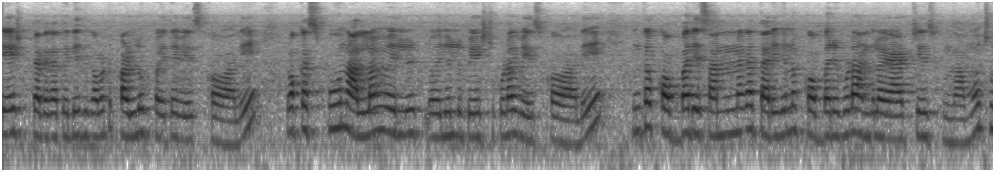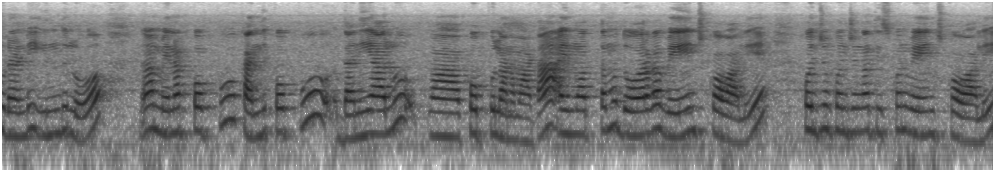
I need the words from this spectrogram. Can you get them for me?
టేస్ట్ పెద్దగా తెలియదు కాబట్టి కళ్ళుప్పు అయితే వేసుకోవాలి. ఒక స్పూన్ అల్లం వెల్లు వెల్లుల్లి పేస్ట్ కూడా వేసుకోవాలి. ఇంకా కొబ్బరి సన్నగా తరిగిన కొబ్బరి కూడా అందులో యాడ్ చేసుకుందాము. చూడండి ఇందులో మినప్పప్పు కందిపప్పు ధనియాలు పప్పులు అనమాట అవి మొత్తము దూరగా వేయించుకోవాలి. కొంచెం కొంచెంగా తీసుకొని వేయించుకోవాలి.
